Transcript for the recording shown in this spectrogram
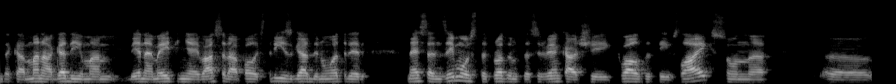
Tā kā manā gadījumā vienai meitiņai vasarā paliks trīs gadi, un otra ir nesen dzimusi, tad, protams, tas ir vienkārši kvalitatīvs laiks. Un, uh,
